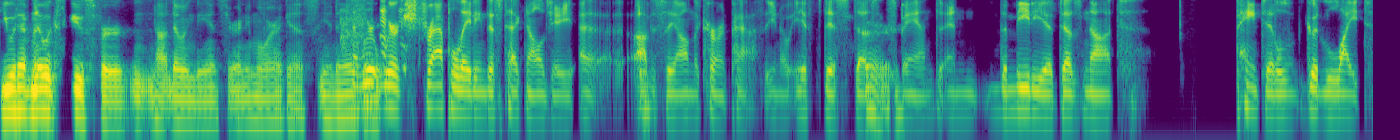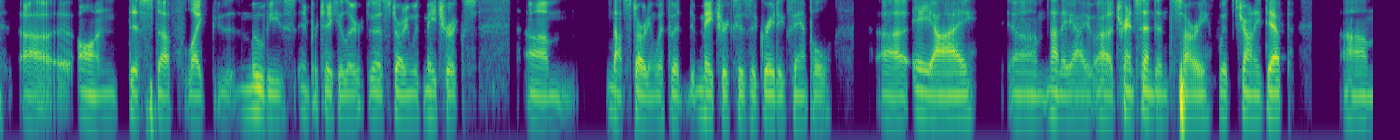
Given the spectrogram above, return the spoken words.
You would have no excuse for not knowing the answer anymore, I guess. You know. We're we're extrapolating this technology, uh, obviously, on the current path. You know, if this does Sure. expand, and the media does not paint a l- good light uh, on this stuff, like movies in particular, uh, starting with Matrix. Um, not starting with, but Matrix is a great example. Uh, AI, um, not AI, uh, Transcendence. Sorry, with Johnny Depp. Um,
